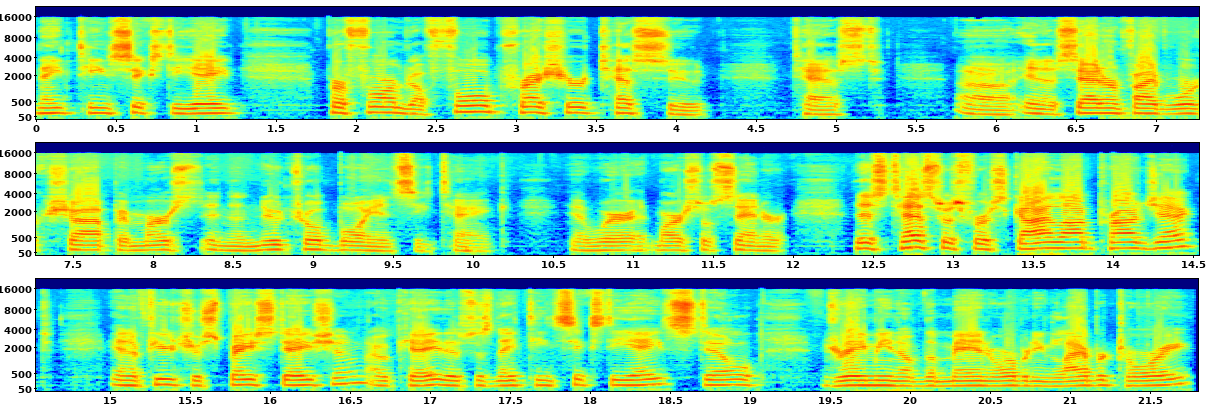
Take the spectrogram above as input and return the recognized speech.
1968, performed a full pressure test suit test uh, in a Saturn V workshop immersed in the neutral buoyancy tank we're at Marshall Center. This test was for Skylab project in a future space station. Okay, this was 1968, still dreaming of the man orbiting laboratory.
